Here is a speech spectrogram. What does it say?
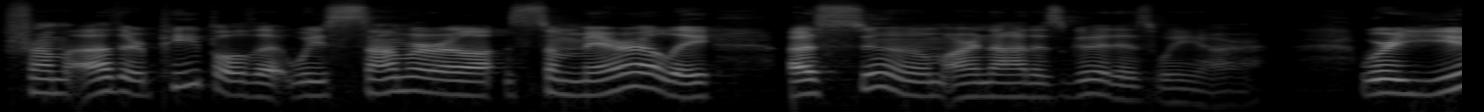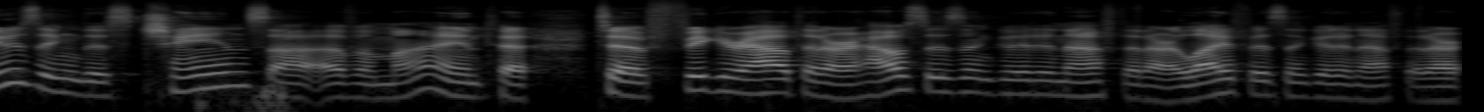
from other people that we summarily assume are not as good as we are. We're using this chainsaw of a mind to, to figure out that our house isn't good enough, that our life isn't good enough, that our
